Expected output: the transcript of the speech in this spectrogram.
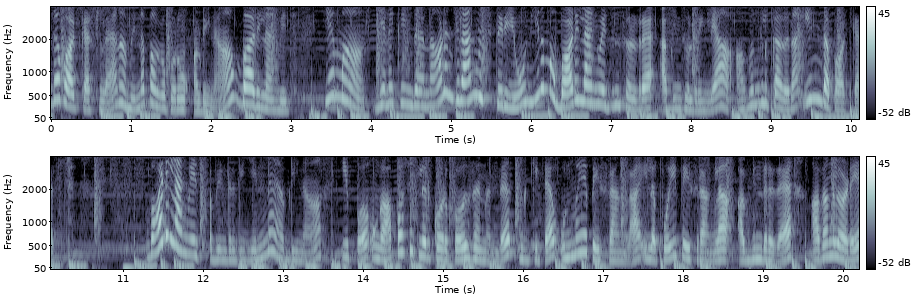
இந்த பாட்காஸ்ட்டில் நம்ம என்ன பார்க்க போகிறோம் அப்படின்னா பாடி லாங்குவேஜ் ஏம்மா எனக்கு இந்த நாலஞ்சு லாங்குவேஜ் தெரியும். நீ நம்ம பாடி லாங்குவேஜ்னு சொல்கிற அப்படின்னு சொல்கிறீங்களா அவங்களுக்காக தான் இந்த பாட்காஸ்ட் பாடி லாங்குவேஜ் அப்படின்றது என்ன அப்படின்னா இப்போ உங்கள் ஆப்போசிட்டில் இருக்க ஒரு பர்சன் வந்து உங்ககிட்ட உண்மையை பேசுகிறாங்களா இல்லை பொய் பேசுகிறாங்களா அப்படின்றத அவங்களுடைய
